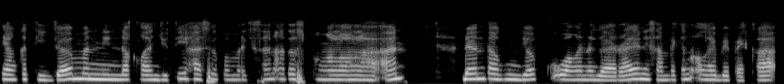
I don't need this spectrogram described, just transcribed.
Yang ketiga, menindaklanjuti hasil pemeriksaan atas pengelolaan dan tanggung jawab keuangan negara yang disampaikan oleh BPK.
